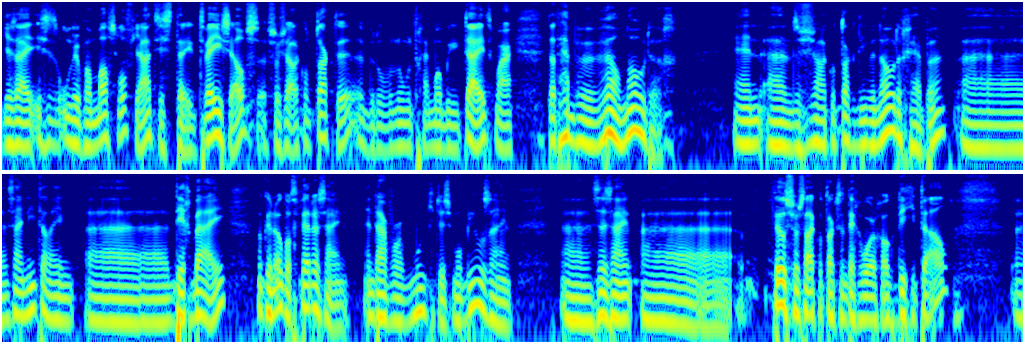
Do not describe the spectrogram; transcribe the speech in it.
je zei, is het onderdeel van Maslow? Ja, het is twee zelfs. Sociale contacten. Ik bedoel, we noemen het geen mobiliteit. Maar dat hebben we wel nodig. En eh, de sociale contacten die we nodig hebben, eh, zijn niet alleen eh, dichtbij, maar kunnen ook wat verder zijn. En daarvoor moet je dus mobiel zijn. Eh, ze zijn, eh, veel sociale contacten zijn tegenwoordig ook digitaal. Eh,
